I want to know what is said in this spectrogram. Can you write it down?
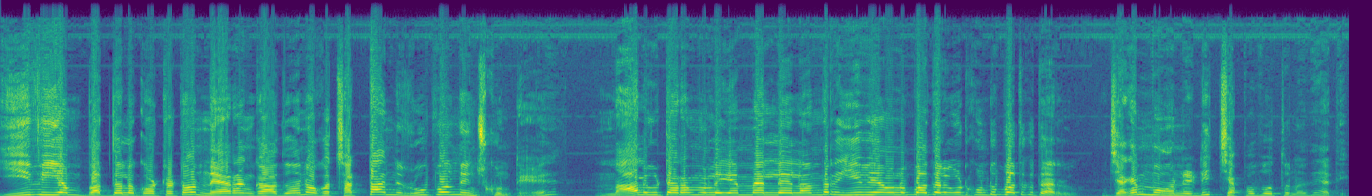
ఈవీఎం బద్దలు కొట్టడం నేరం కాదు అని ఒక చట్టాన్ని రూపొందించుకుంటే నాలుగు టర్ముల ఎమ్మెల్యేలందరూ ఈవీఎంలు బద్దలు కొట్టుకుంటూ బతుకుతారు. జగన్మోహన్ రెడ్డి చెప్పబోతున్నది అది.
